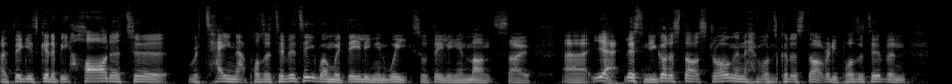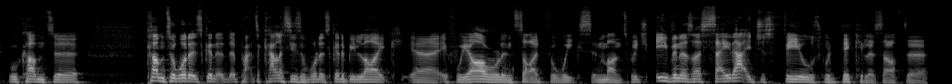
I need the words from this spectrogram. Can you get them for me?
I think it's going to be harder to retain that positivity when we're dealing in weeks or dealing in months. So uh, yeah, listen, you got to start strong, and everyone's got to start really positive, and we'll come to come to what it's going to the practicalities of what it's going to be like uh, if we are all inside for weeks and months which even as i say that it just feels ridiculous after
